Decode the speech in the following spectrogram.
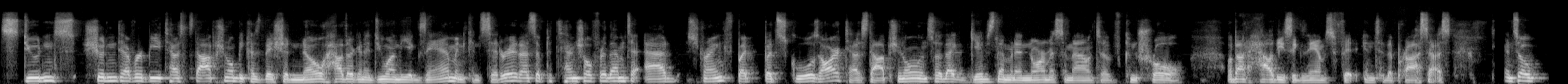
students shouldn't ever be test optional because they should know how they're going to do on the exam and consider it as a potential for them to add strength but but schools are test optional and so that gives them an enormous amount of control about how these exams fit into the process. And so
